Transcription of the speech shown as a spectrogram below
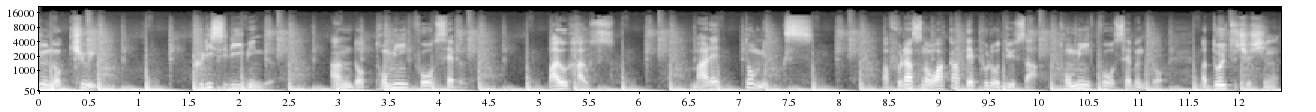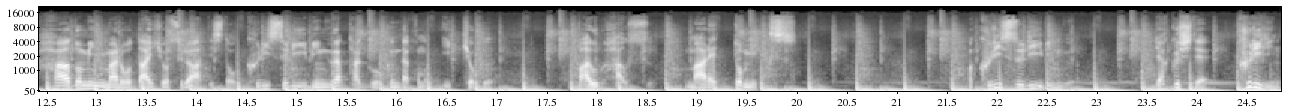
週の9位クリス・リービングトミー・フォーセブンバウハウスマレット・ミックス。フランスの若手プロデューサートミー47と、ドイツ出身ハードミニマルを代表するアーティストクリス・リービングがタッグを組んだこの1曲バウハウスマレットミックス、クリス・リービング。略してクリリンっ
